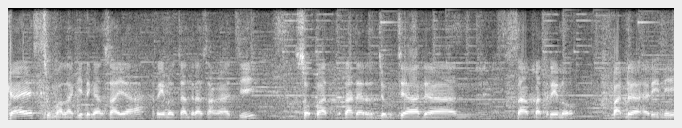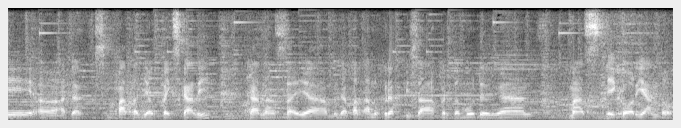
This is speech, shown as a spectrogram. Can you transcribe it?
Guys, jumpa lagi dengan saya Reno Chandra Sangaji, Sobat Radar Jogja dan sahabat Reno. Pada hari ini uh, ada kesempatan yang baik sekali karena saya mendapat anugerah bisa bertemu dengan Mas Eko Rianto.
